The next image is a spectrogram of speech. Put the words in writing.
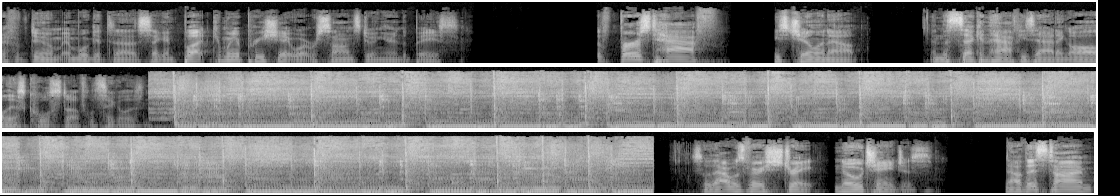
Riff of doom, and we'll get to that in a second. But can we appreciate what Rasan's doing here in the bass? The first half, he's chilling out, and the second half, he's adding all this cool stuff. Let's take a listen. So that was very straight, no changes. Now this time,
